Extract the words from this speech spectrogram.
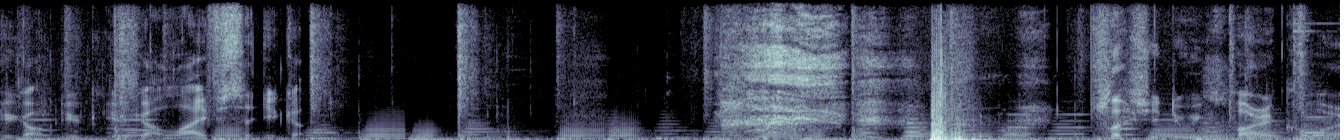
you got you, you got life set. You got Plushy doing parkour.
